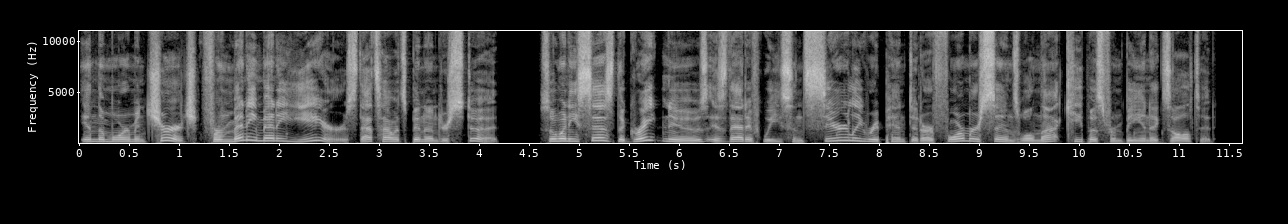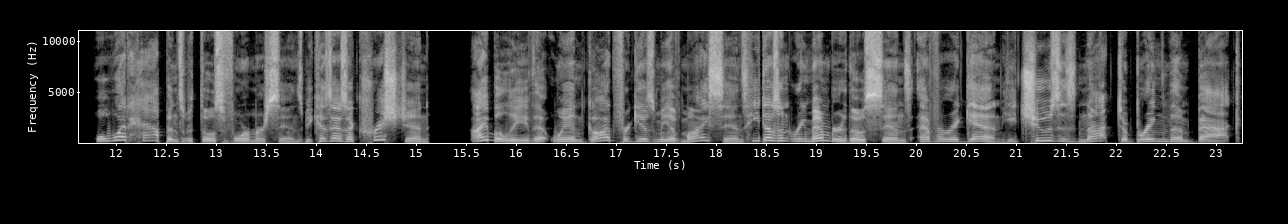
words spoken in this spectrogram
in the Mormon church for many, many years. That's how it's been understood. So when he says the great news is that if we sincerely repented, our former sins will not keep us from being exalted. Well, what happens with those former sins? Because as a Christian, I believe that when God forgives me of my sins, He doesn't remember those sins ever again. He chooses not to bring them back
